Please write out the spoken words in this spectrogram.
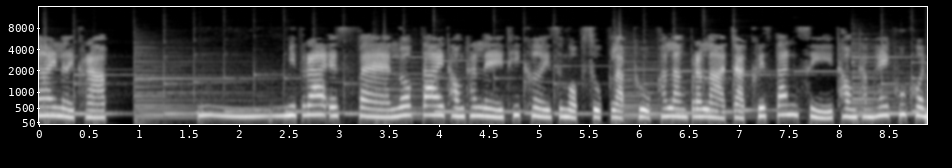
ง่าย ๆ เลยครับมิ มิตราเอสแฟร์โลกใต้ท้องทะเลที่เคยสงบสุขกลับถูกพลังประหลาดจากคริสตัลสีทองทำให้ผู้คน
